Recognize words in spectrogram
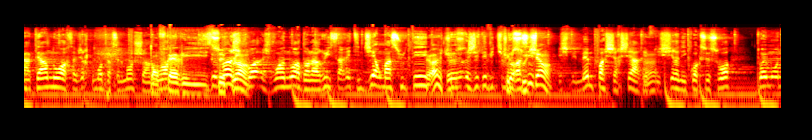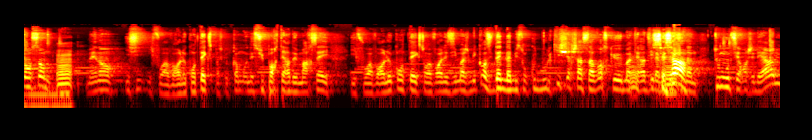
un, t'es un noir, ça veut dire que moi personnellement je suis un Ton noir. frère, il se Demain, je plaint. vois, je vois un noir dans la rue, il s'arrête, il me dit, on m'a insulté, Ouais, tu euh, le- j'étais victime tu de le racisme. soutiens. Et je vais même pas chercher à réfléchir ni quoi que ce soit. Toi et moi, on est ensemble. Mm. Mais non, ici, il faut avoir le contexte parce que comme on est supporter de Marseille, il faut avoir le contexte, on va voir les images. Mais quand Zidane il a mis son coup de boule, qui cherchait à savoir ce que Materazzi a C'est mis ça. à Zidane? Tout le monde s'est rangé derrière lui.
